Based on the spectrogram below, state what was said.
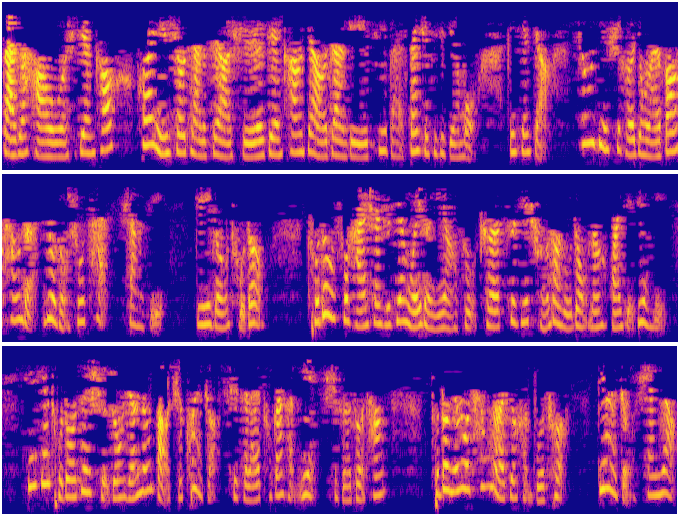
大家好，我是健康，欢迎收看的四小时健康加油站第七百三十七期节目。今天讲秋季适合用来煲汤的六种蔬菜上集。第一种土豆，土豆富含膳食纤维等营养素，可刺激肠道蠕动，能缓解便秘。新鲜土豆在水中仍能保持块状，吃起来口感很面，适合做汤。土豆牛肉汤呢就很不错。第二种山药。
